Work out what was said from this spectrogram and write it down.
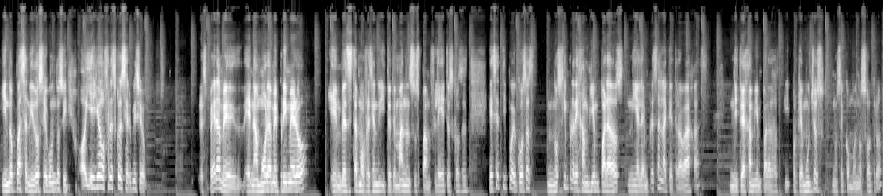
y no pasa ni dos segundos y, oye, yo ofrezco el servicio. Espérame, enamórame primero en vez de estarme ofreciendo y te, te mandan sus panfletos, cosas. Ese tipo de cosas no siempre dejan bien parados ni a la empresa en la que trabajas, ni te dejan bien parados, porque muchos, no sé, como nosotros,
